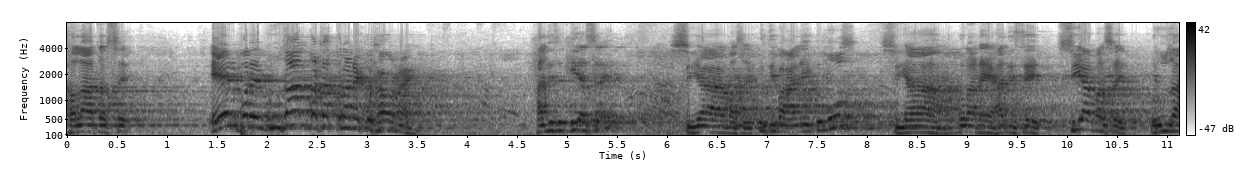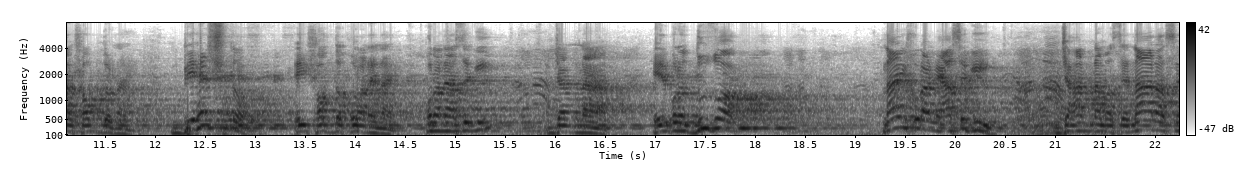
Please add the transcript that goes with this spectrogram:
সলাত আছে। এরপরে রোজার কথা কোরআনে কোথাও নাই। হাদিসে কি আছে? সিয়াম আছে। কুতিবা আলাইকুমুস সিয়াম। কোরআনে, হাদিসে সিয়াম আছে। রোজা শব্দ নাই। বেহেশত এই শব্দ কোরআনে নাই। কোরআনে আছে কি? জান্নাত। এরপরে দুজক নাই কোরআনে, আছে কি? জাহান্নাম আছে, নার আছে।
